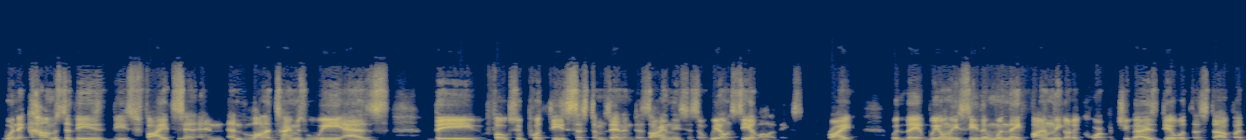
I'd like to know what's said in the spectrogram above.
When it comes to these these fights, and, and, and a lot of times we as the folks who put these systems in and design these systems, we don't see a lot of these, right? We, they, we only see them when they finally go to court. But you guys deal with this stuff. But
